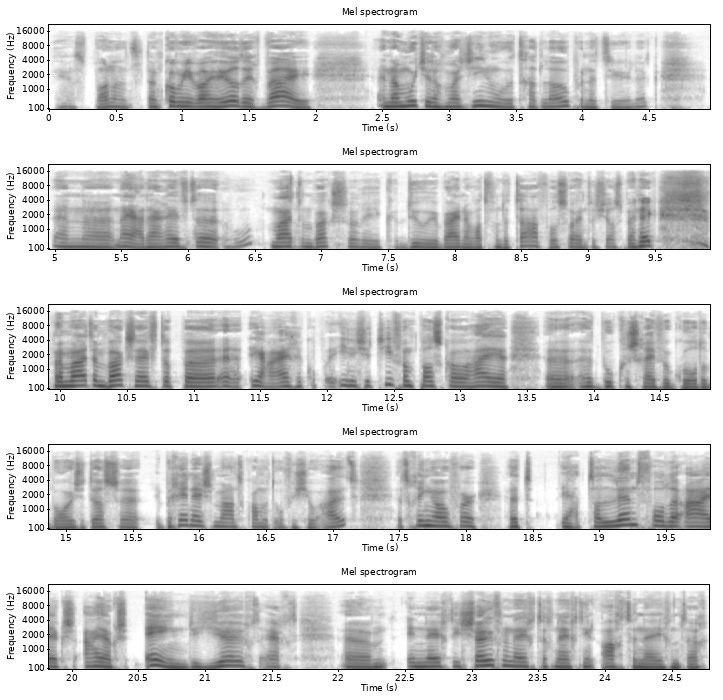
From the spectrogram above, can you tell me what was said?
Ja, spannend. Dan kom je wel heel dichtbij. En dan moet je nog maar zien hoe het gaat lopen natuurlijk. En eh, nou ja, daar heeft eh, hoe? Maarten Baks, sorry, ik duw hier bijna wat van de tafel, zo enthousiast ben ik. Maar Maarten Baks heeft op, eh, ja, eigenlijk op initiatief van Pascal Heijen het boek geschreven Golden Boys. Het was, begin deze maand kwam het officieel uit. Het ging over het ja, talentvolle Ajax, Ajax 1, de jeugd echt, ehm, in 1997, 1998.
